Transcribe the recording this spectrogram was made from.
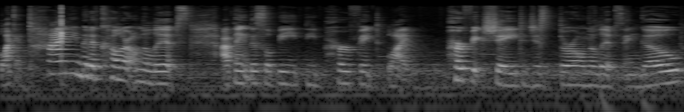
like a tiny bit of color on the lips. I think this will be the perfect like perfect shade to just throw on the lips and go.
